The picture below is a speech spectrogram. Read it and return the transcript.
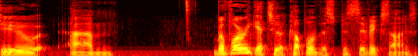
to um, before we get to a couple of the specific songs,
